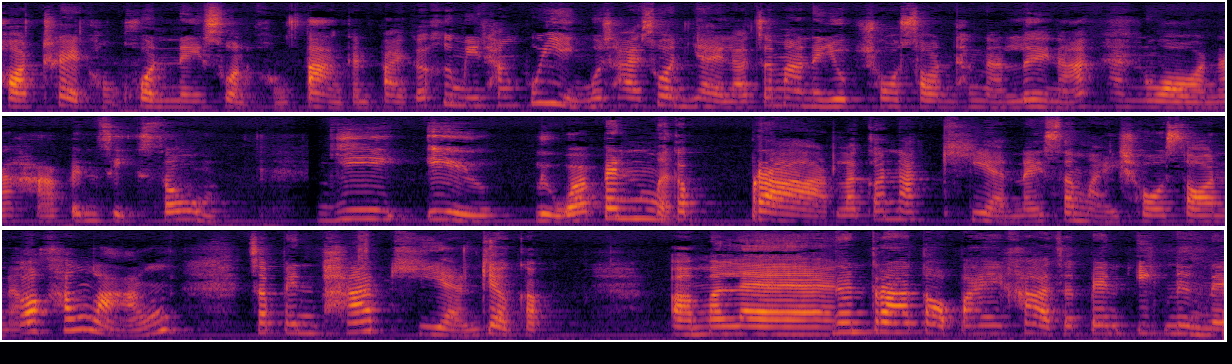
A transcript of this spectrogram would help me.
พอร์เทรตของคนในส่วนของต่างกันไป ก็คือมีทั้งผู้หญิงผู้ชายส่วนใหญ่แล้วจะมาในยุคโชซอนทั้งนั้นเลยนะอันวอนนะคะ เป็นสีส้ม ยีอิลหรือว่าเป็นเหมือนกับปราดแล้วก็นักเขียนในสมัยโชซอนนะก็ข้างหลังจะเป็นภาพเขียนเกี่ยวกับอ่าแลงเงินตราต่อไปค่ะ จะเป็นอีกหนึ่งใน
